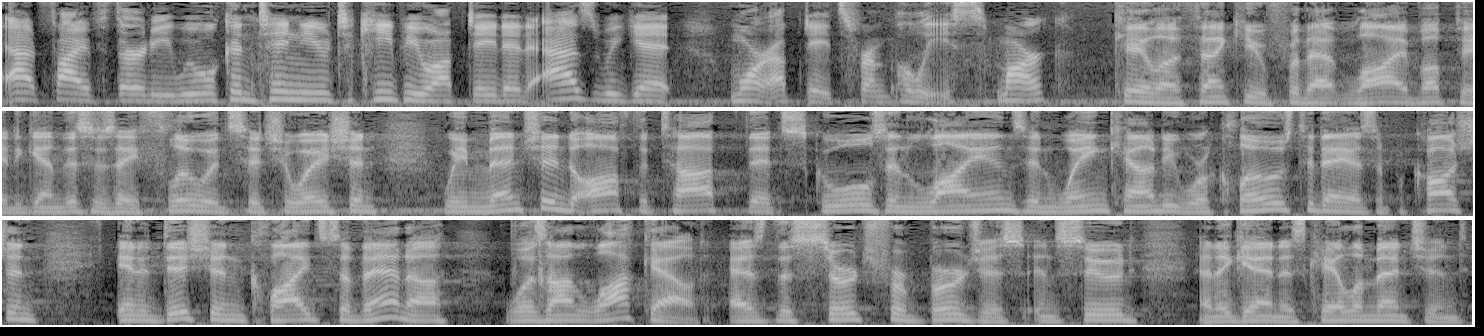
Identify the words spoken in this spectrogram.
at 5:30. We will continue to keep you updated as we get more updates from police. Mark. Kayla, thank you for that live update. Again, this is a fluid situation. We mentioned off the top that schools in Lyons and Wayne County were closed today as a precaution. In addition, Clyde Savannah was on lockout as the search for Burgess ensued. And again, as Kayla mentioned,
